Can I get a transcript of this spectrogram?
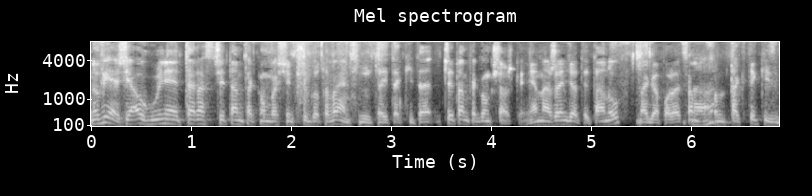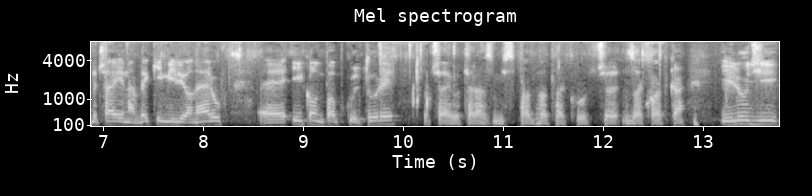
No wiesz, ja ogólnie teraz czytam taką właśnie, przygotowałem sobie tutaj taki, te, czytam taką książkę, nie? Narzędzia Tytanów, mega polecam. No. To są taktyki, zwyczaje, nawyki milionerów, e, ikon popkultury. Dlaczego teraz mi spadła ta kurczę zakładka? I ludzi,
